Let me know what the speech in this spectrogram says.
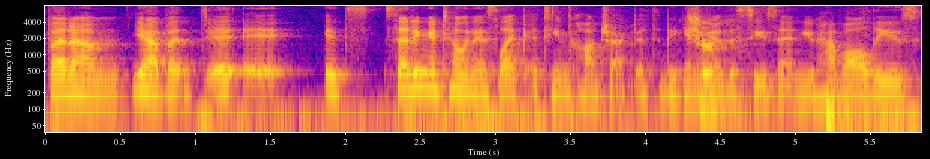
but um, yeah, but it, it, it's setting a tone is like a team contract at the beginning Sure. of the season. You have all these,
